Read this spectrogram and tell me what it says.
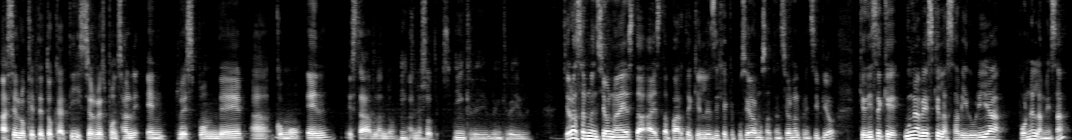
hacer lo que te toca a ti, ser responsable en responder a como Él está hablando a nosotros. Increíble, increíble. Quiero hacer mención a esta, a esta parte que les dije que pusiéramos atención al principio, que dice que una vez que la sabiduría pone la mesa,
